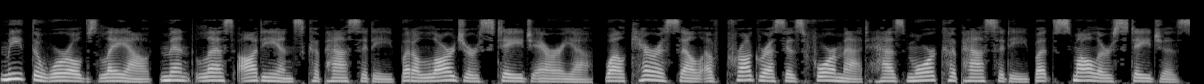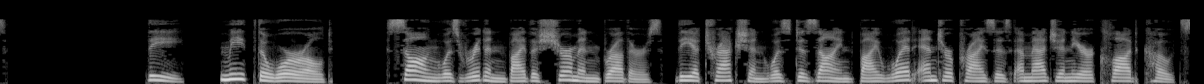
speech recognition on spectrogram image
Meet the World's layout meant less audience capacity but a larger stage area, while Carousel of Progress's format has more capacity but smaller stages. The Meet the World song was written by the Sherman Brothers. The attraction was designed by WED Enterprises Imagineer Claude Coats.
